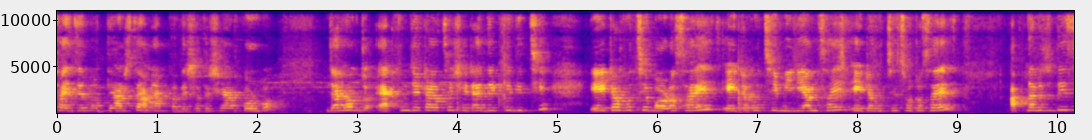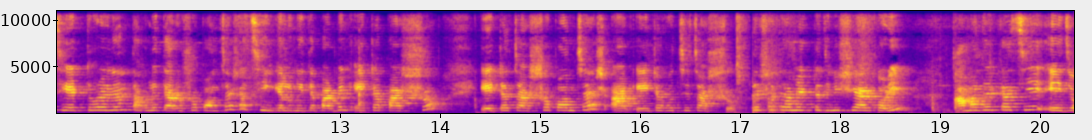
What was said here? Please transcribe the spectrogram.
সাইজের মধ্যে আসছে, আমি আপনাদের সাথে শেয়ার করব। যাই হোক, এখন যেটা আছে সেটাই দেখিয়ে দিচ্ছি। এইটা হচ্ছে বড় সাইজ এইটা হচ্ছে মিডিয়াম সাইজ এইটা হচ্ছে ছোট সাইজ আপনারা যদি সেট ধরে নেন, তাহলে তেরোশো পঞ্চাশ আর সিঙ্গেলও নিতে পারবেন। এইটা পাঁচশো। এইটা চারশো পঞ্চাশ আর এইটা হচ্ছে চারশো। এর সাথে আমি একটা জিনিস শেয়ার করি। আমাদের কাছে এই যে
